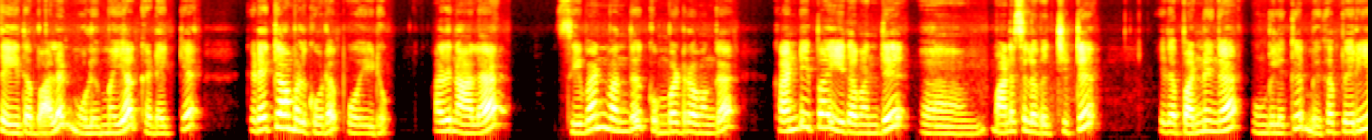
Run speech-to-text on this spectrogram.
செய்த பலன் முழுமையாக கிடைக்க கிடைக்காமல் கூட போயிடும். அதனால் சிவன் வந்து கும்பிடுறவங்க கண்டிப்பாக இதை வந்து மனசில் வச்சுட்டு இதை பண்ணுங்கள் உங்களுக்கு மிகப்பெரிய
